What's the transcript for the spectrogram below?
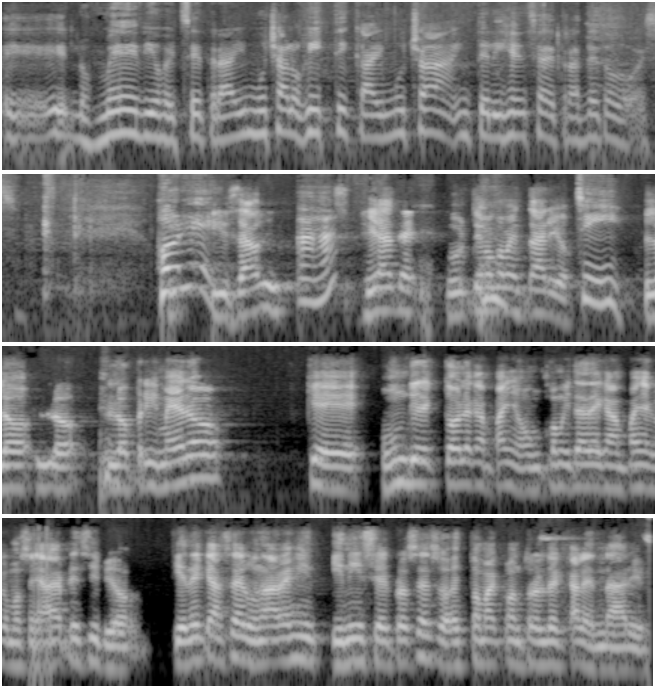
eh, los medios, etcétera. Hay mucha logística, hay mucha inteligencia detrás de todo eso. Jorge. Y, y, Saudi, Ajá. fíjate, último comentario. Sí. Lo, lo, lo primero que un director de campaña o un comité de campaña, como señalaba al principio, tiene que hacer una vez in- inicie el proceso es tomar control del calendario.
